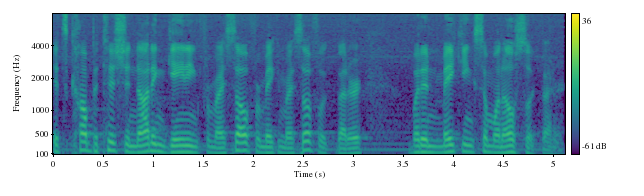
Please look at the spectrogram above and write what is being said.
It's competition not in gaining for myself or making myself look better, but in making someone else look better.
